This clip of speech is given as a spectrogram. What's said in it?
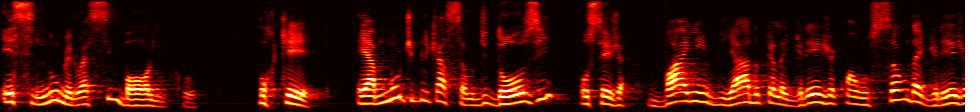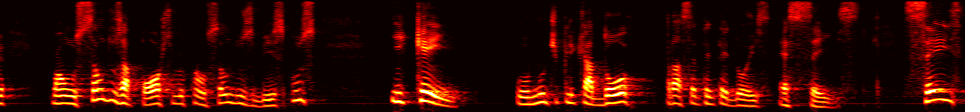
esse número é simbólico, porque é a multiplicação de 12, ou seja, vai enviado pela igreja com a unção da igreja com a unção dos apóstolos, com a unção dos bispos, e quem? O multiplicador para 72 é 6. 6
